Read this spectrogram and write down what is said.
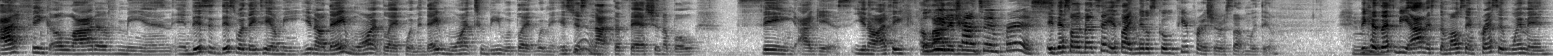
I think a lot of men, and this is this what they tell me. You know, they want black women. They want to be with black women. It's just not the fashionable thing, I guess. You know, I think a who lot are you of them, trying to impress? it, that's what I was about to say. It's like middle school peer pressure or something with them. Because let's be honest, the most impressive women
